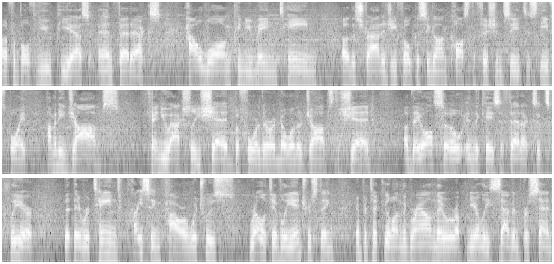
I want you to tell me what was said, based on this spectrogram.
uh, for both UPS and FedEx, how long can you maintain uh, the strategy focusing on cost efficiency? To Steve's point, how many jobs can you actually shed before there are no other jobs to shed? Uh, they also, in the case of FedEx, it's clear that they retained pricing power, which was relatively interesting. In particular, on the ground, they were up nearly 7%.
